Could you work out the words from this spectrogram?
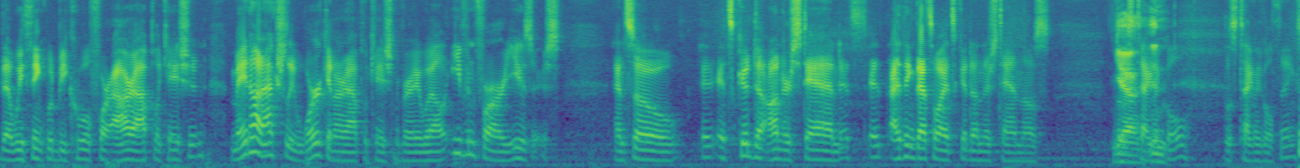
that we think would be cool for our application may not actually work in our application very well, even for our users. And so it, it's good to understand. It's it, I think that's why it's good to understand those, those Yeah, and- technical those technical things.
